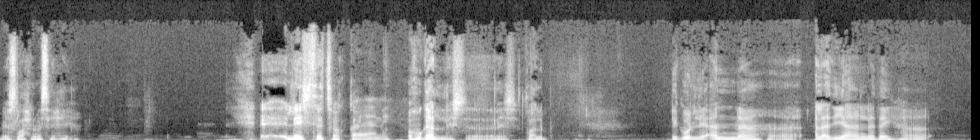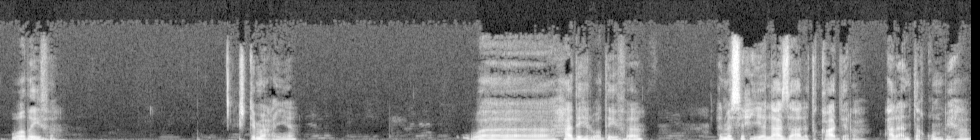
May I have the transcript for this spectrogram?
بإصلاح المسيحية ليش تتوقع يعني؟ هو قال ليش ليش يطالب؟ يقول لأن الأديان لديها وظيفة اجتماعية وهذه الوظيفة المسيحية لا زالت قادرة على أن تقوم بها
